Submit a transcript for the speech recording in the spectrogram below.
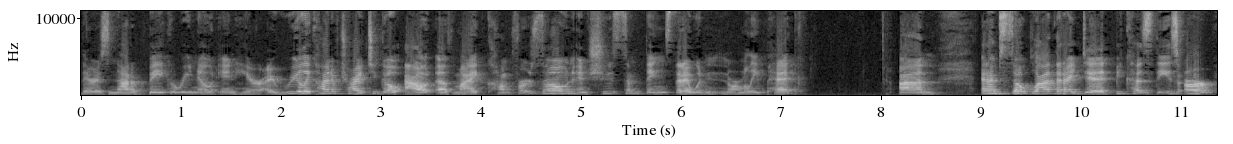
there is not a bakery note in here. I really kind of tried to go out of my comfort zone and choose some things that I wouldn't normally pick. Um, and I'm so glad that I did because these are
